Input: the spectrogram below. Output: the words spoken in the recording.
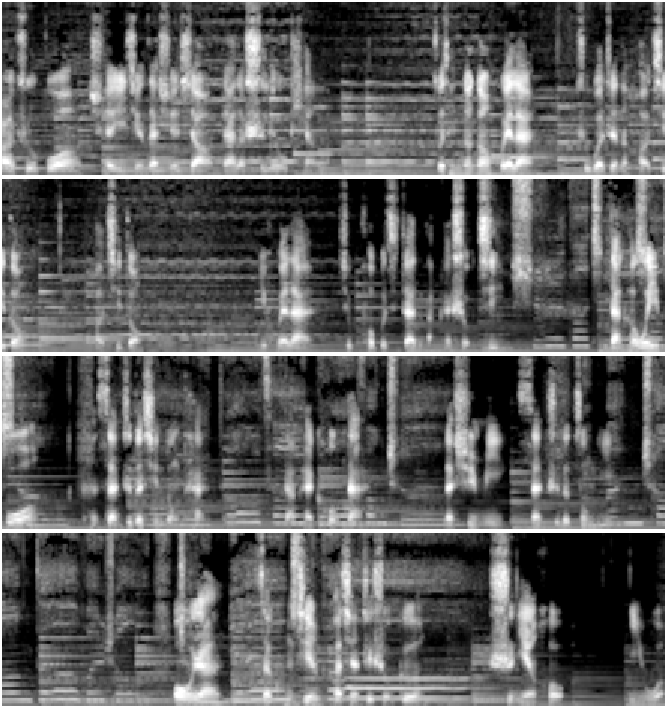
而主播却已经在学校待了十六天了。昨天刚刚回来，主播真的好激动，激动！一回来就迫不及待地打开手机，打开微博，看三只的新动态。打开口袋，来寻觅三只的踪影。偶然在空间发现这首歌，十年后，你我。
